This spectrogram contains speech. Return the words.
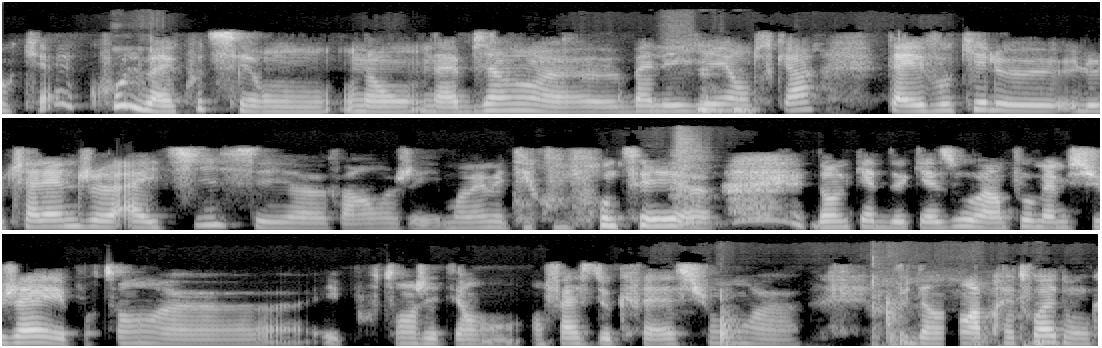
Euh, ok, cool. Bah écoute, c'est on, on, a, on a bien euh, balayé en tout cas. Tu as évoqué le, le challenge IT. C'est, euh, enfin, j'ai moi-même été confrontée dans le cadre de Kazoo un peu au même sujet et pourtant, et pourtant j'étais en, en, phase de création plus d'un an après toi. Donc,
